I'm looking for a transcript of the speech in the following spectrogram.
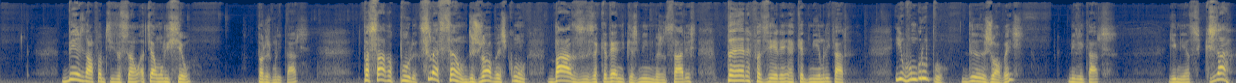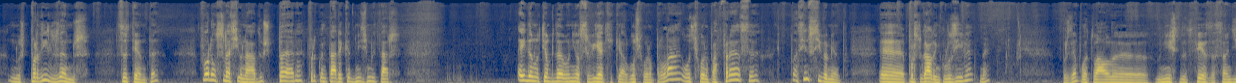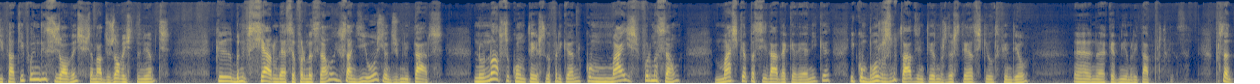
desde a alfabetização até um liceu para os militares, passava por seleção de jovens com bases académicas mínimas necessárias para fazerem academia militar. E houve um grupo de jovens militares guineenses que já nos perdidos anos 70 foram selecionados para frequentar academias militares. Ainda no tempo da União Soviética, alguns foram para lá, outros foram para a França, assim sucessivamente. Uh, Portugal, inclusive, né? Por exemplo, o atual uh, Ministro da Defesa, Sanji Fati, foi um desses jovens, chamados Jovens Tenentes, que beneficiaram dessa formação e o Sanji hoje, entre os militares, no nosso contexto africano, com mais formação, mais capacidade académica e com bons resultados em termos das teses que ele defendeu uh, na Academia Militar Portuguesa. Portanto,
